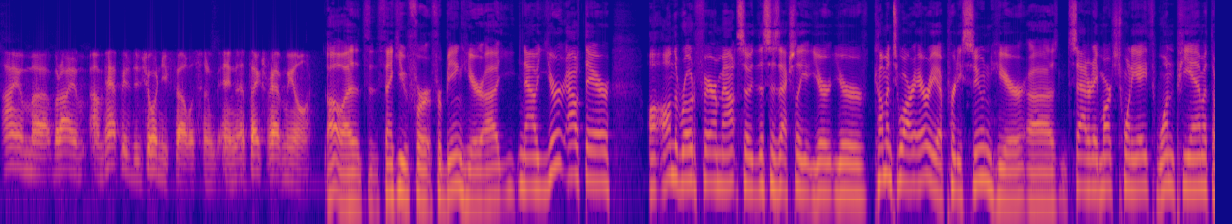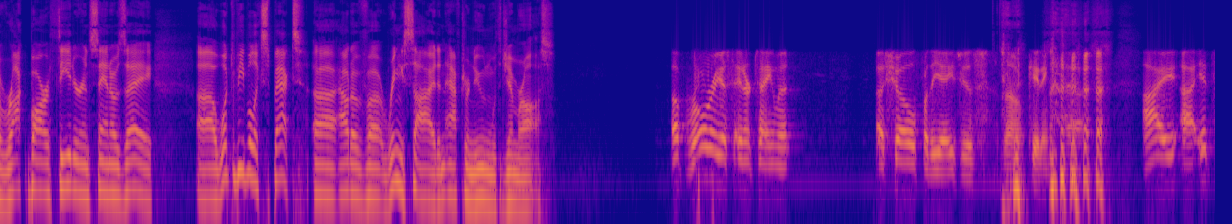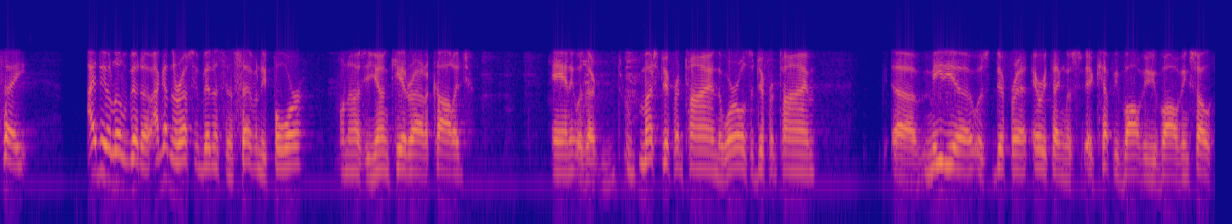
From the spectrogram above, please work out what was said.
I am, uh, but I am, I'm happy to join you, fellas, and, and uh, thanks for having me on. Oh, uh, th- thank you for for being here. Uh, now you're out there on the road a fair amount, so this is actually you're you're coming to our area pretty soon here. Uh, Saturday, March 28th, 1 p.m. at the Rock Bar Theater in San Jose. what can people expect out of Ringside an afternoon with Jim Ross? Uproarious entertainment a show for the ages. No, I'm kidding. Uh, I uh, it's a I do a little bit of I got in the wrestling business in '74 when I was a young kid right out of college, and it was a much different time. The world's a different time. Uh, media was different. Everything was it kept evolving, evolving. So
